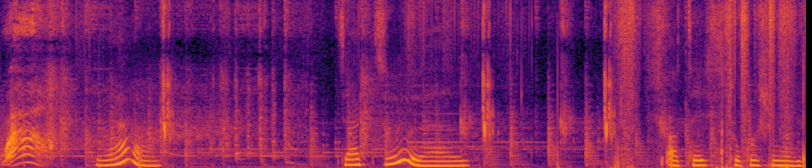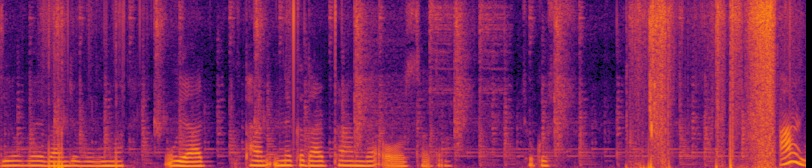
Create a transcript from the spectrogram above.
Wow. Wow. Çok güzel. Ateş çok hoşuma gidiyor ve bence bu buna uyar. Pem, ne kadar pembe olsa da. Çok hoş. Ay.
